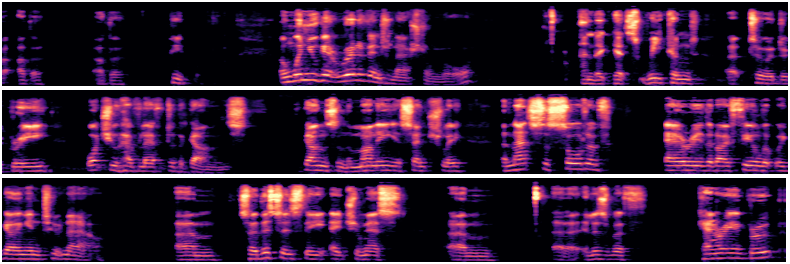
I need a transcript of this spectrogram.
for other, other people. And when you get rid of international law, and it gets weakened uh, to a degree. What you have left are the guns, the guns and the money, essentially. And that's the sort of area that I feel that we're going into now. Um, so this is the HMS um, uh, Elizabeth carrier group,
